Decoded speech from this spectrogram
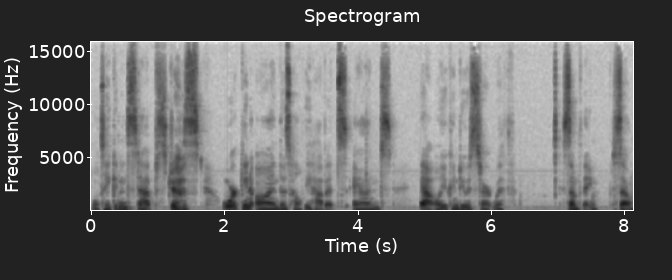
we'll take it in steps, just working on those healthy habits. And yeah, all you can do is start with something. So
